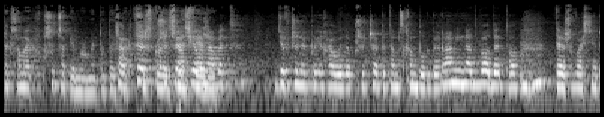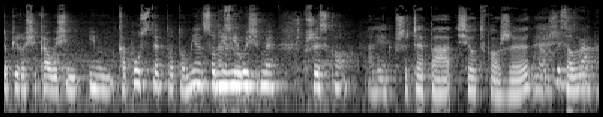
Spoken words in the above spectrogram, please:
Tak samo jak w przyczepie mamy, to też Tak, tak, też wszystko jest na przyczepią świeżo. nawet dziewczyny pojechały do przyczepy tam z hamburgerami nad wodę, to Mhm. też właśnie dopiero siekałeś im, im kapustę, to to mięso mieliłyśmy, wszystko. Ale jak przyczepa się otworzy, No, już jest to otwarta.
